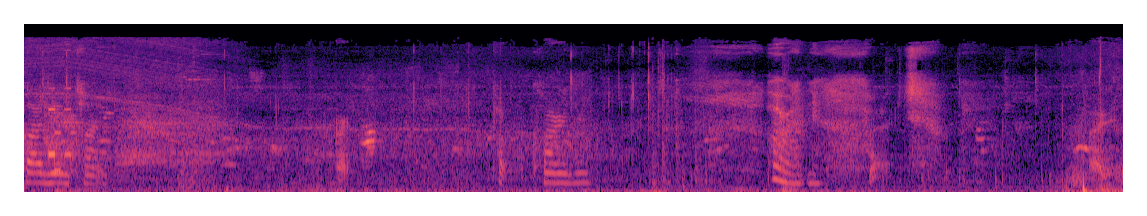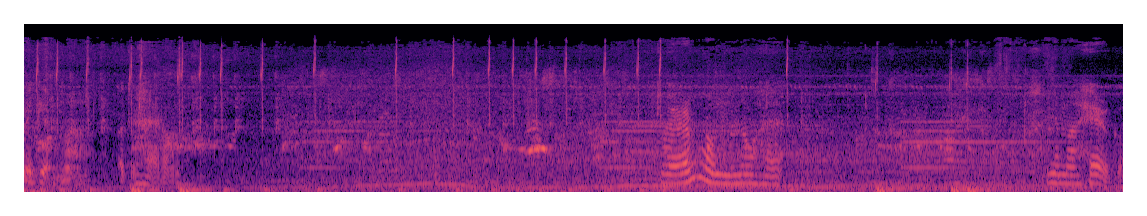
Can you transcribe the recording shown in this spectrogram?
got here time. Alright. Put in here. Alright, nigga. Alright. Alright, let me get my other hat on. Alright, I don't really know hat. And then my hair go.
